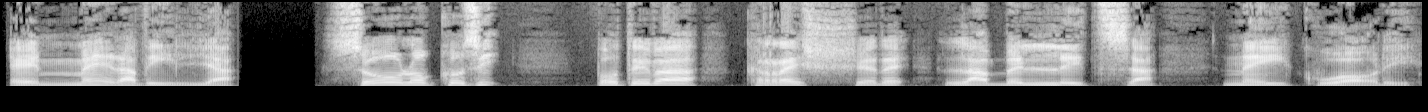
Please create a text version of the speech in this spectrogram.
e meraviglia. Solo così poteva crescere la bellezza nei cuori.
